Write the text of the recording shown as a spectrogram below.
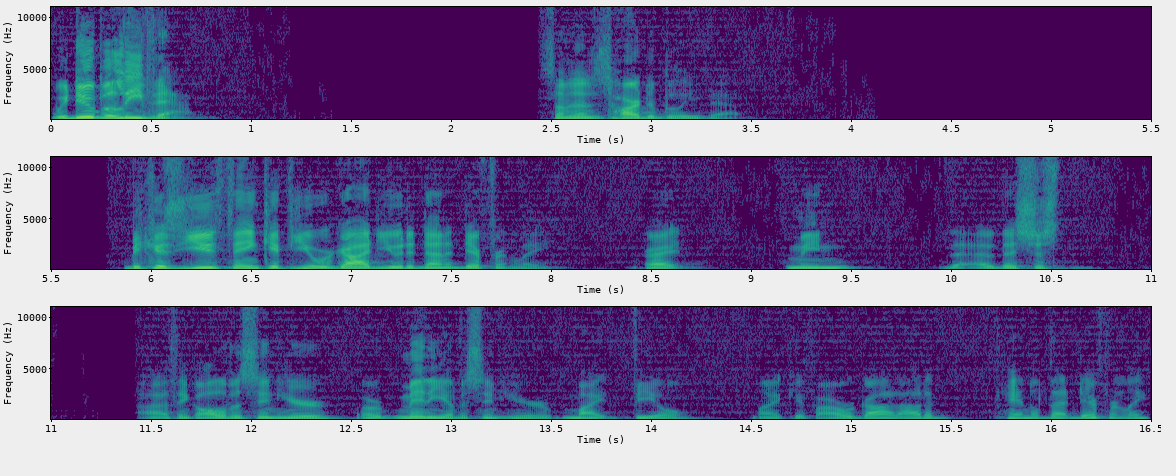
We do believe that. Sometimes it's hard to believe that. Because you think if you were God, you would have done it differently, right? I mean, uh, that's just, I think all of us in here, or many of us in here, might feel like if I were God, I'd have handled that differently.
